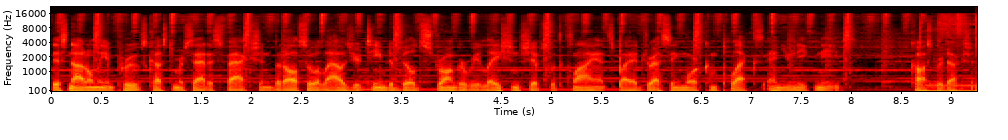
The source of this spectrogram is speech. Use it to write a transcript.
This not only improves customer satisfaction, but also allows your team to build stronger relationships with clients by addressing more complex and unique needs. Cost reduction.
